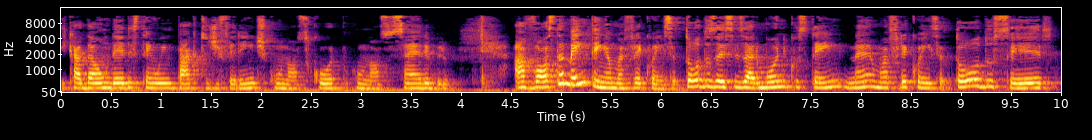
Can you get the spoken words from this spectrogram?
e cada um deles tem um impacto diferente com o nosso corpo, com o nosso cérebro. A voz também tem uma frequência, todos esses harmônicos têm né, uma frequência, todo ser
